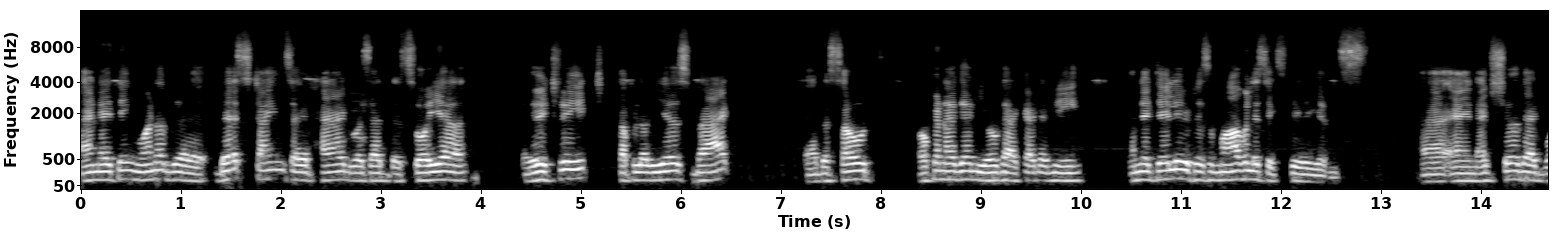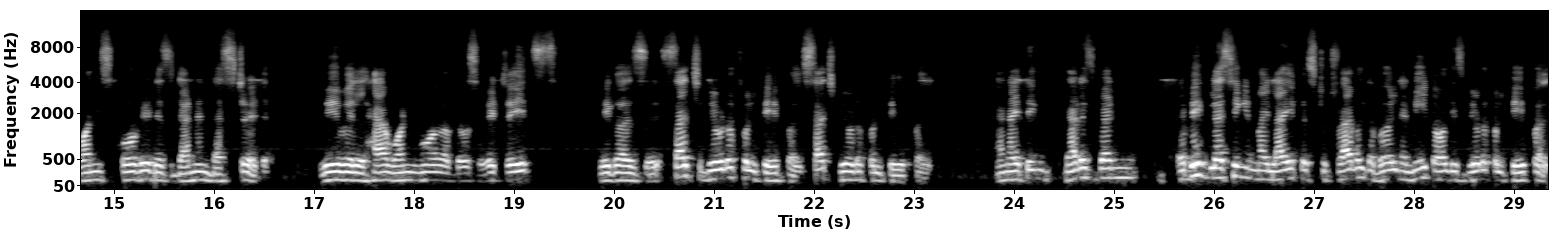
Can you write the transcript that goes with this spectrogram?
And I think one of the best times I've had was at the Soya retreat a couple of years back at the South Okanagan Yoga Academy. And I tell you, it was a marvelous experience. Uh, and I'm sure that once COVID is done and dusted, we will have one more of those retreats because such beautiful people, such beautiful people. And I think that has been a big blessing in my life is to travel the world and meet all these beautiful people.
